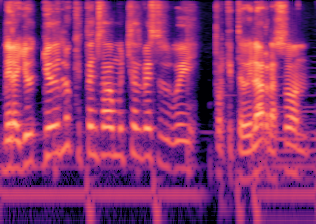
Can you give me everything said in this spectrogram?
mira, yo, yo es lo que he pensado muchas veces, güey, porque te doy la razón.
